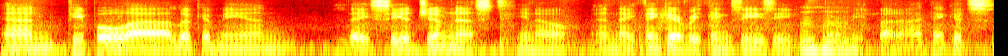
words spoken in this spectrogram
and people uh, look at me and they see a gymnast, you know, and they think everything's easy for mm-hmm. me, but I think it's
